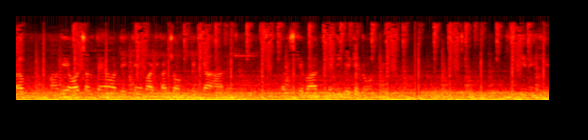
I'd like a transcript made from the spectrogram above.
अब आगे और चलते हैं और देखते हैं वाटिका चौक पे क्या हाल है। और इसके बाद एलिवेटेड रोड पे। ये देखिए,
